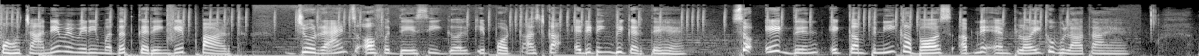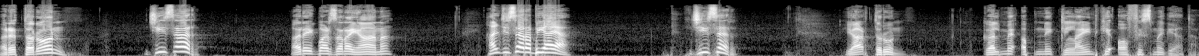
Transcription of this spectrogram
पहुँचाने में मेरी मदद करेंगे पार्थ जो रैंट्स ऑफ़ अ देसी गर्ल के पॉडकास्ट का एडिटिंग भी करते हैं। सो so, एक दिन एक कंपनी का बॉस अपने एम्प्लॉय को बुलाता है। अरे तरुण! जी सर। अरे एक बार जरा यहाँ आना। हाँ जी सर अभी आया। जी सर। यार तरुण, कल मैं अपने क्लाइंट के ऑफ़िस में गया था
